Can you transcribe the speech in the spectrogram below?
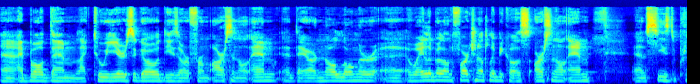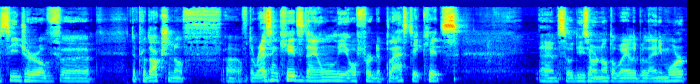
Uh, I bought them like two years ago. These are from Arsenal M. Uh, they are no longer uh, available, unfortunately, because Arsenal M uh, sees the procedure of uh, the production of, of the resin kits. They only offer the plastic kits, um, so these are not available anymore.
